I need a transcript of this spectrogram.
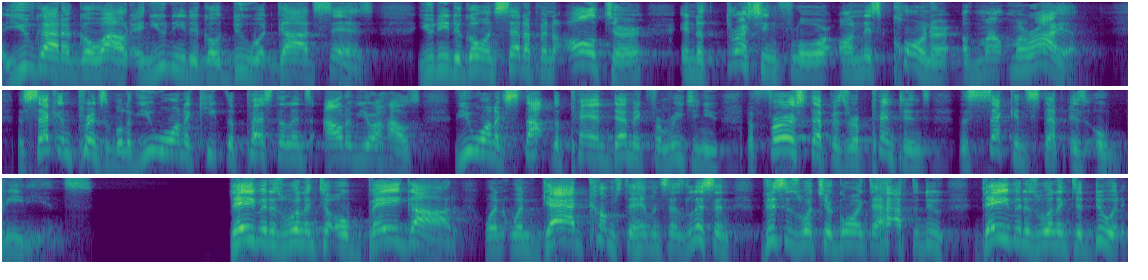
you've got to go out and you need to go do what God says. You need to go and set up an altar in the threshing floor on this corner of Mount Moriah. The second principle, if you want to keep the pestilence out of your house, if you want to stop the pandemic from reaching you, the first step is repentance. The second step is obedience. David is willing to obey God when, when Gad comes to him and says, Listen, this is what you're going to have to do. David is willing to do it.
